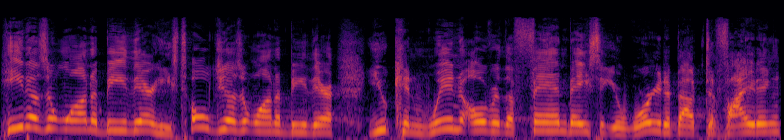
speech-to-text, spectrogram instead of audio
He doesn't want to be there. He's told you doesn't want to be there. You can win over the fan base that you're worried about dividing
